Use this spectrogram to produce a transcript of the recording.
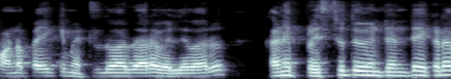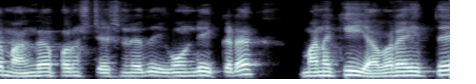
కొండపైకి మెట్ల ద్వార ద్వారా వెళ్ళేవారు. కానీ ప్రస్తుతం ఏంటంటే ఇక్కడ మంగాపురం స్టేషన్ లేదు. ఇగోండి ఇక్కడ మనకి ఎవరైతే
